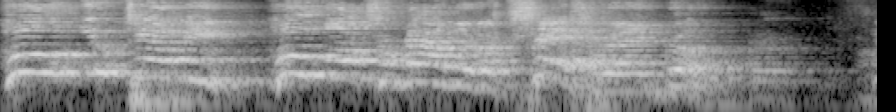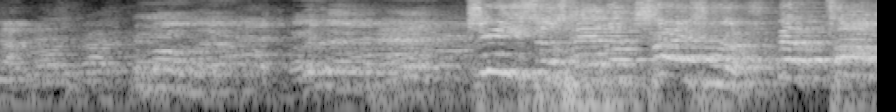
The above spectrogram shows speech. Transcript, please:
Who, you tell me, who walks around with a treasurer and broke? Come on now. Amen. Jesus had a treasurer that followed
